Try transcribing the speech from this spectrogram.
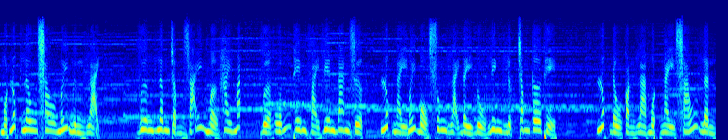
một lúc lâu sau mới ngừng lại. Vương Lâm chậm rãi mở hai mắt, vừa uống thêm vài viên đan dược, lúc này mới bổ sung lại đầy đủ linh lực trong cơ thể. Lúc đầu còn là một ngày sáu lần,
